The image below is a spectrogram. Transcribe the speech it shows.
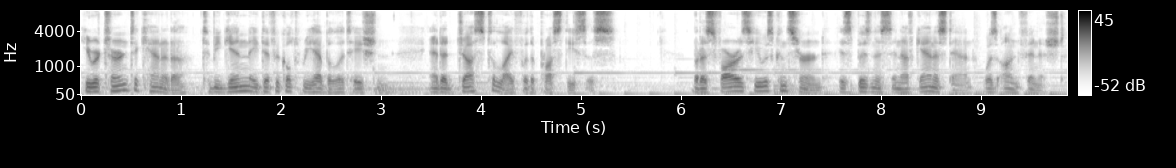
He returned to Canada to begin a difficult rehabilitation and adjust to life with a prosthesis but as far as he was concerned, his business in Afghanistan was unfinished.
